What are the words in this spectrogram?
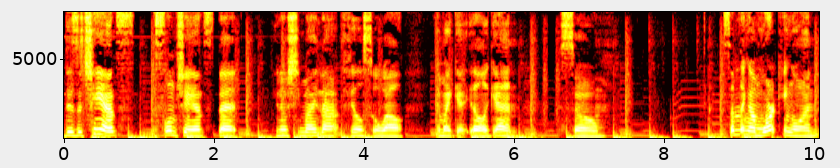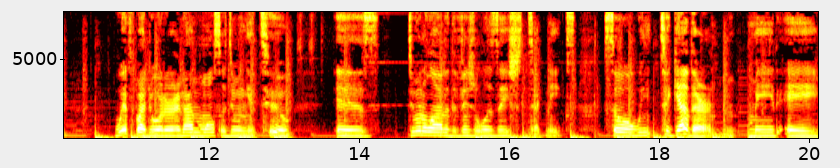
there's a chance, a slim chance that you know she might not feel so well and might get ill again. So something I'm working on with my daughter, and I'm also doing it too, is doing a lot of the visualization techniques. So we together made a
